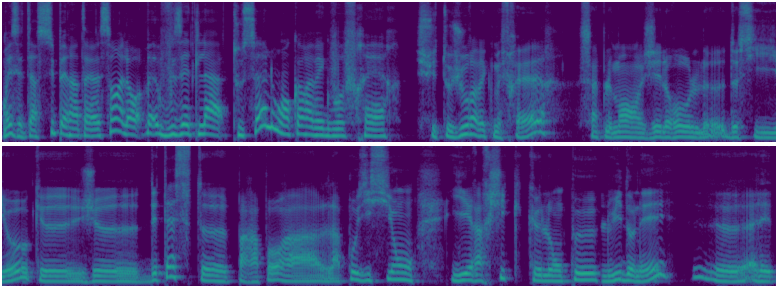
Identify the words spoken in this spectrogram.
Oui, c'est super intéressant. Alors, vous êtes là tout seul ou encore avec vos frères? Je suis toujours avec mes frères. Simplement, j'ai le rôle de CEO que je déteste par rapport à la position hiérarchique que l'on peut lui donner. Euh, elle est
